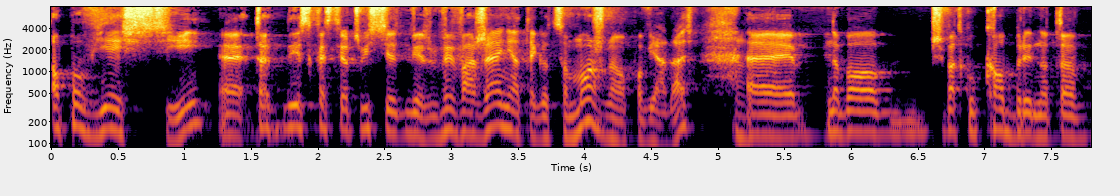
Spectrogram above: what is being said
opowieści, to jest kwestia oczywiście wiesz, wyważenia tego, co można opowiadać, no bo w przypadku kobry, no to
